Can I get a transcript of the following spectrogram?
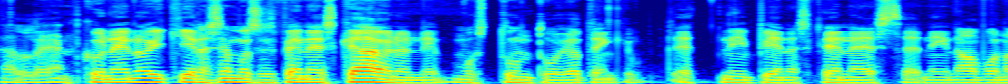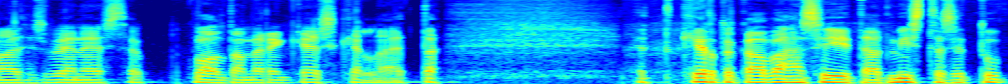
tälleen, kun en ole ikinä semmoisessa veneessä käynyt, niin musta tuntuu jotenkin, että niin pienessä veneessä, niin avonaisessa veneessä valtameren keskellä, että, että kertokaa vähän siitä, että mistä se tu-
